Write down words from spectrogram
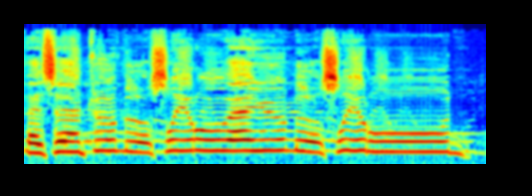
فستبصر ويبصرون.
